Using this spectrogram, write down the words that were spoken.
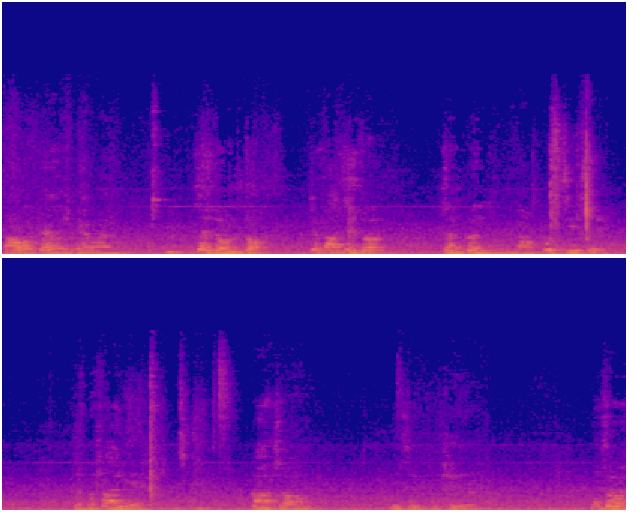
把我带回台湾，再种种，就发现说整个脑部积水。整个发炎，高烧，一直不退。那时候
